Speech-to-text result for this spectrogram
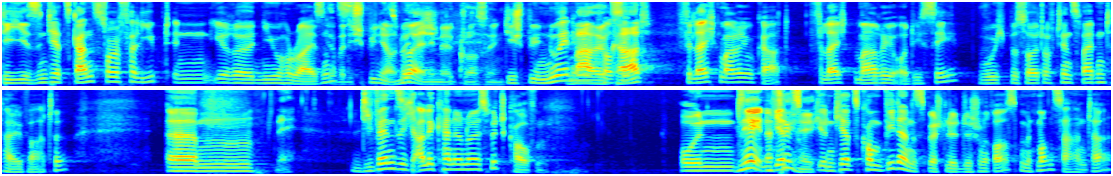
Die sind jetzt ganz toll verliebt in ihre New Horizons. Aber die spielen ja auch nur Animal Crossing. Die spielen nur Animal Mario Crossing. Kart? Vielleicht Mario Kart. Vielleicht Mario Odyssey, wo ich bis heute auf den zweiten Teil warte. Ähm, Nee. Die werden sich alle keine neue Switch kaufen. Und, Nee, jetzt, nicht. und jetzt kommt wieder eine Special Edition raus mit Monster Hunter.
